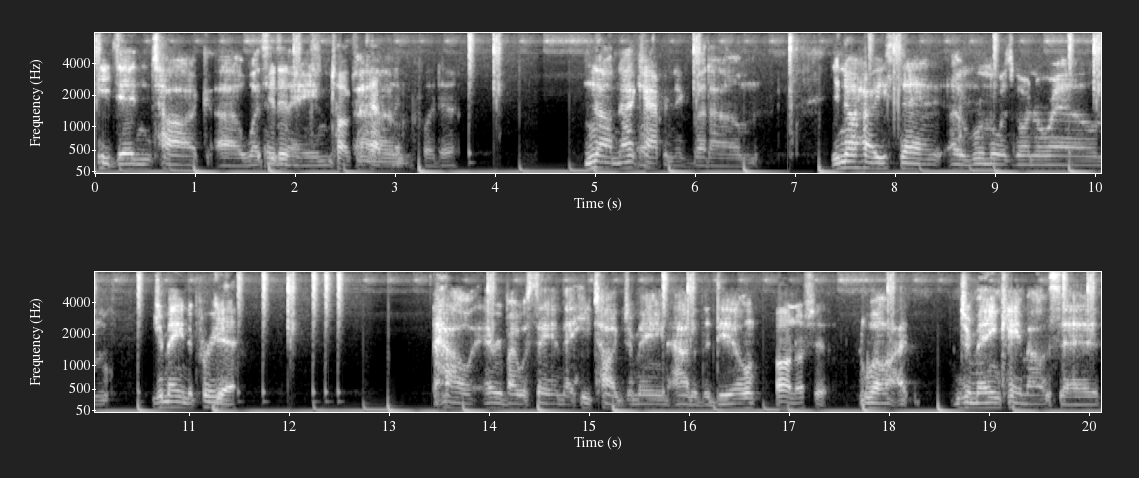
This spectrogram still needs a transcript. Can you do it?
he didn't talk. Uh, what's He his name? talk to Um, Kaepernick before he did. it. No, not Kaepernick, but um, you know how he said a rumor was going around Jermaine Dupri. Yeah. How everybody was saying that he talked Jermaine out of the deal. Oh no shit. Well, I, Jermaine came out and said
